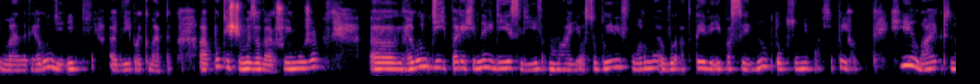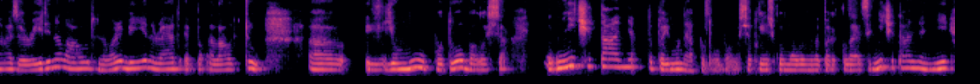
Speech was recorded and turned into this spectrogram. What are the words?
іменник, герундій і е, дієприкметник. А поки що ми завершуємо вже. Е, Герундій перехідних дієслів має особливі форми в активі і пасиві. Ну, хто б сумнівався. Поїхав. He liked neither reading aloud nor being read aloud to. Е, Йому подобалося ні читання, тобто йому не подобалося українською мовою воно перекладається, ні читання, ні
